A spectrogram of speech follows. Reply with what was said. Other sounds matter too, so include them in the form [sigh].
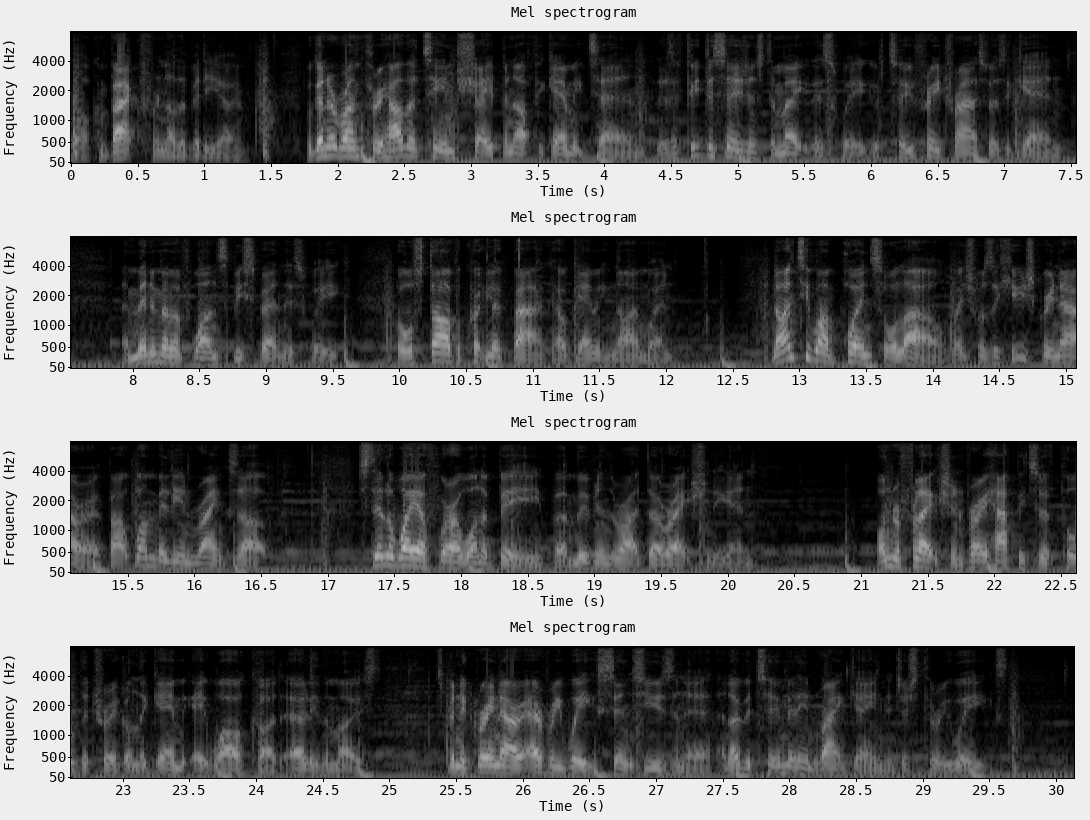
Welcome back for another video. We're going to run through how the team's shaping up for Game Week 10. There's a few decisions to make this week, with two free transfers again, a minimum of one to be spent this week. But we'll start with a quick look back how Game Week 9 went. 91 points all out, which was a huge green arrow, about 1 million ranks up. Still a way off where I want to be, but moving in the right direction again. On reflection, very happy to have pulled the trigger on the Game Week 8 wildcard early the most. It's been a green arrow every week since using it, and over 2 million rank gained in just 3 weeks.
